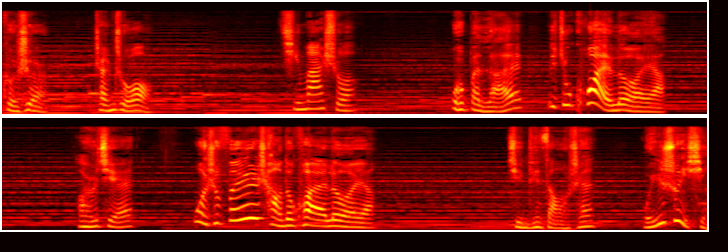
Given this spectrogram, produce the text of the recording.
可是，蟾蜍，青蛙说：“我本来就快乐呀，而且我是非常的快乐呀。今天早晨我一睡醒，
